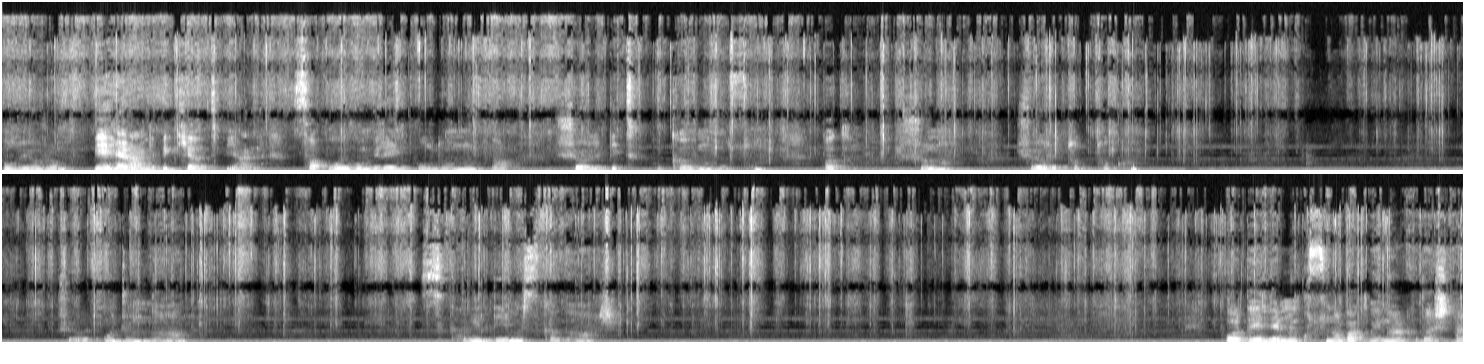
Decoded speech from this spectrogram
doluyorum. Bir herhangi bir kağıt yani sap uygun bir renk bulduğunuzda şöyle bir tık bu kalın olsun. Bakın şunu şöyle tuttuk. Şöyle ucundan sıkabildiğimiz kadar Bu arada ellerimin kutusuna bakmayın arkadaşlar.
